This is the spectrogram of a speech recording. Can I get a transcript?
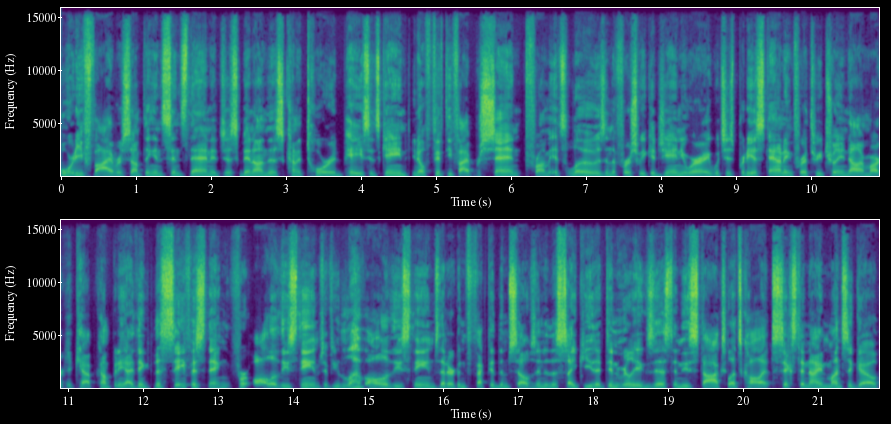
45 or something. And since then, it's just been on this kind of torrid pace. It's gained, you know, 55% from its lows in the first week of January, which is pretty astounding for a $3 trillion market cap company. I think the safest thing for all of these themes, if you love all of these themes that are infected themselves into the psyche that didn't really exist in these stocks, let's call it six to nine months ago,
